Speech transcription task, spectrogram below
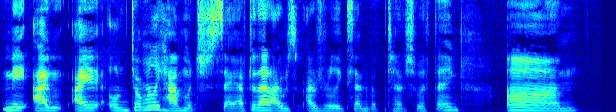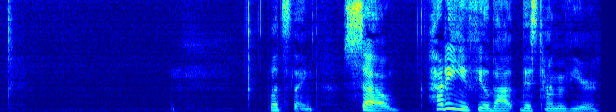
me. I I don't really have much to say after that. I was I was really excited about the Taylor Swift thing. Um, let's think. So, how do you feel about this time of year?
